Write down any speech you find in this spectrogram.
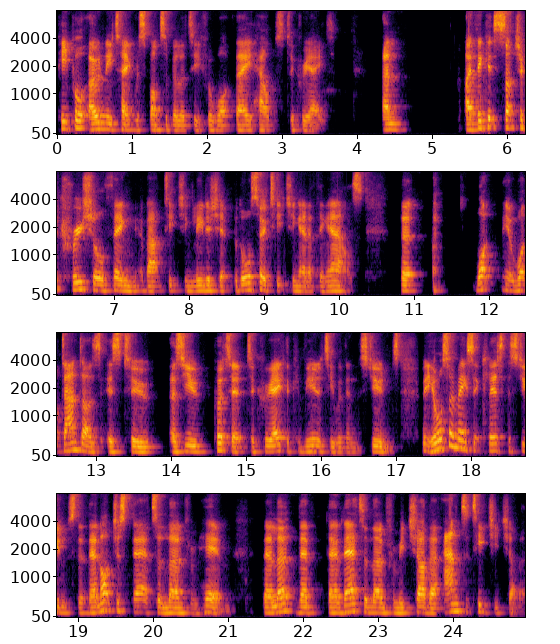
people only take responsibility for what they helped to create. And I think it's such a crucial thing about teaching leadership, but also teaching anything else. That what you know what Dan does is to, as you put it, to create the community within the students. But he also makes it clear to the students that they're not just there to learn from him; they're lear- they're they're there to learn from each other and to teach each other.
